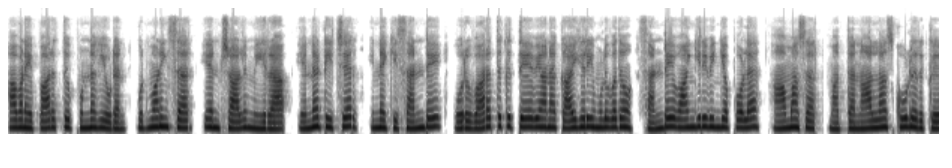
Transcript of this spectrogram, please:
அவனை பார்த்து புன்னகையுடன் குட் மார்னிங் சார் என்றாள் மீரா என்ன டீச்சர் இன்னைக்கு சண்டே ஒரு வாரத்துக்கு தேவையான காய்கறி முழுவதும் சண்டே வாங்கிருவீங்க போல. ஆமா சார் மத்த நாள்லாம் ஸ்கூல் இருக்கு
